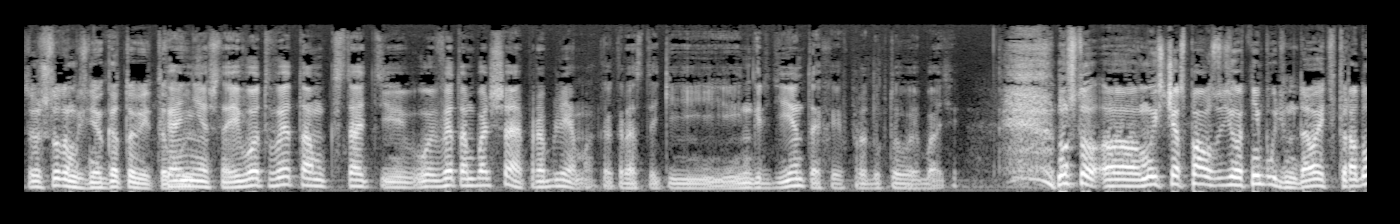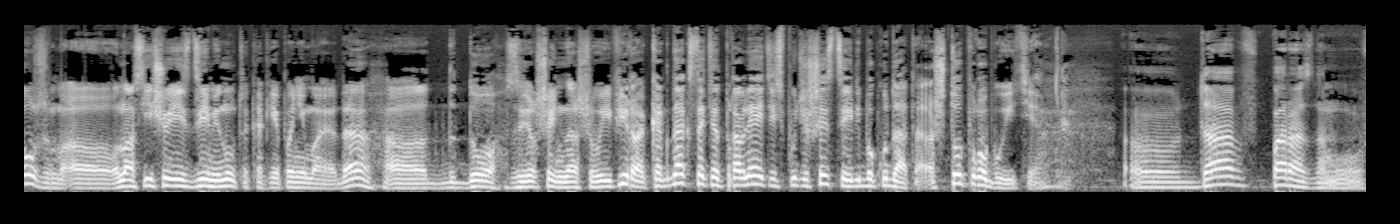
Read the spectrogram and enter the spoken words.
то что там из нее готовить-то Конечно, будет? и вот в этом, кстати, в этом большая проблема, как раз-таки ингредиенты ингредиентах и в продуктовой базе. Ну что, э, мы сейчас паузу делать не будем, давайте продолжим. Э, у нас еще есть две минуты, как я понимаю, да, э, до завершения нашего эфира. Когда, кстати, отправляетесь в путешествие либо куда-то, что пробуете? Да, по-разному.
